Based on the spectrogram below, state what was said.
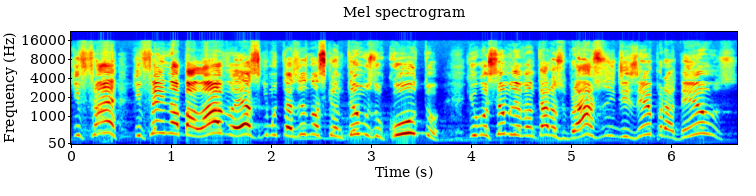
Que fé, que fé inabalável é essa que muitas vezes nós cantamos no culto, que gostamos levantar os braços e dizer para Deus?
